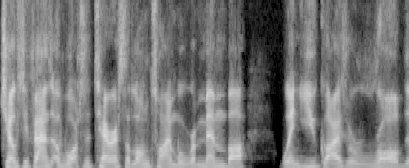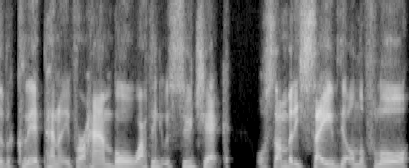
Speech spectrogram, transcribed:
Chelsea fans that have watched the terrace a long time will remember when you guys were robbed of a clear penalty for a handball. I think it was Soucek or somebody saved it on the floor.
